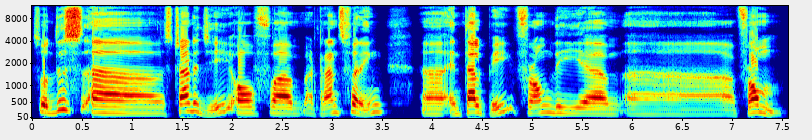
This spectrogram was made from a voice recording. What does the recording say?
So, this uh, strategy of um, transferring uh, enthalpy from the um, uh, from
